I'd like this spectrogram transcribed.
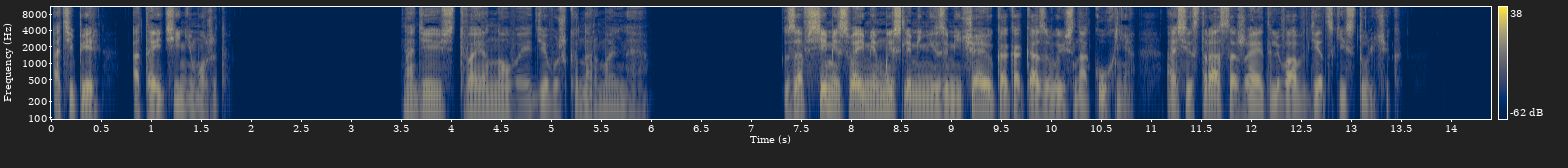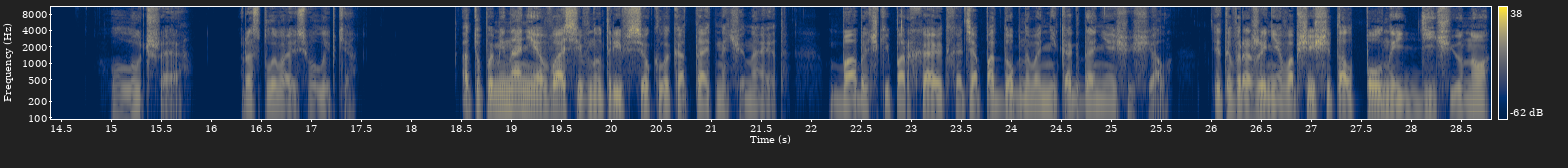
А теперь отойти не может. «Надеюсь, твоя новая девушка нормальная?» За всеми своими мыслями не замечаю, как оказываюсь на кухне, а сестра сажает льва в детский стульчик. «Лучшая», — расплываюсь в улыбке. От упоминания Васи внутри все клокотать начинает. Бабочки порхают, хотя подобного никогда не ощущал. Это выражение вообще считал полной дичью, но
